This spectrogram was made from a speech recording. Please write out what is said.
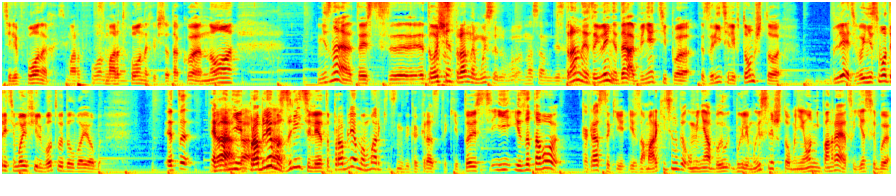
телефонах, Смартфон. смартфонах и все такое, но не знаю, то есть э, это Это очень странная мысль, на самом деле. странное заявление, да, обвинять типа зрителей в том, что, блять, вы не смотрите мой фильм, вот вы долбоебы. Это, это Да, не да, проблема да. зрителей, это проблема маркетинга как раз таки. То есть и из-за того, как раз таки из-за маркетинга у меня был, были мысли, что мне он не понравится. Если бы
